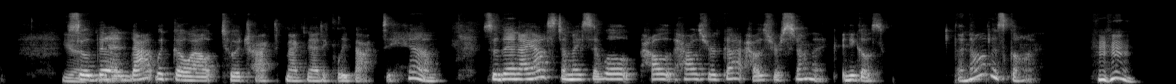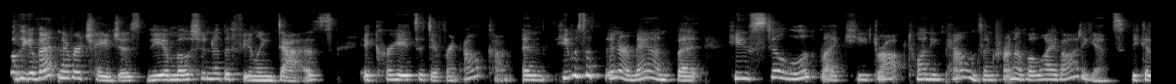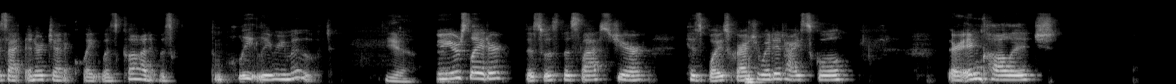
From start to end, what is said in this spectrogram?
Yeah. So then that would go out to attract magnetically back to him. So then I asked him, I said, Well, how, how's your gut? How's your stomach? And he goes, The knot is gone. Mm-hmm. So the event never changes. The emotion or the feeling does. It creates a different outcome. And he was a thinner man, but he still looked like he dropped 20 pounds in front of a live audience because that energetic weight was gone. It was completely removed. yeah. Two years later, this was this last year, his boys graduated high school. They're in college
